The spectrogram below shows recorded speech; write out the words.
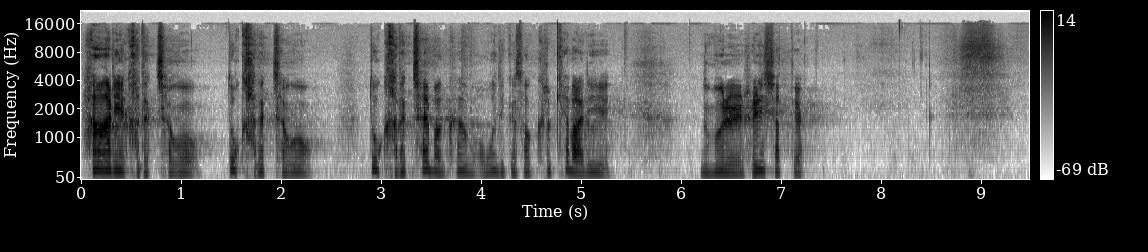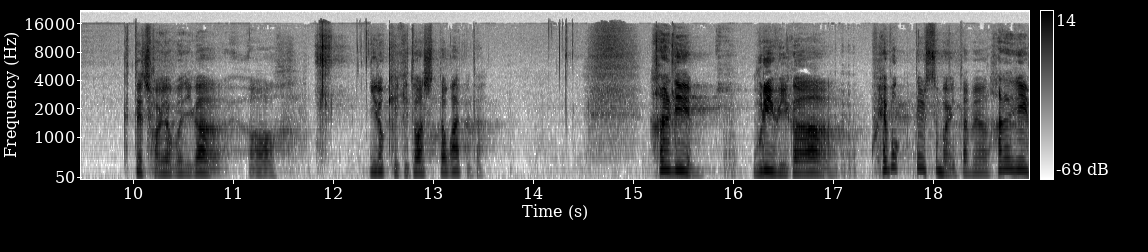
항아리에 가득 차고 또 가득 차고 또 가득 찰 만큼 어머니께서 그렇게 많이 눈물을 흘리셨대요. 그때 저희 어머니가 어, 이렇게 기도하셨다고 합니다. 하나님, 우리 위가 회복될 수만 있다면 하나님,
